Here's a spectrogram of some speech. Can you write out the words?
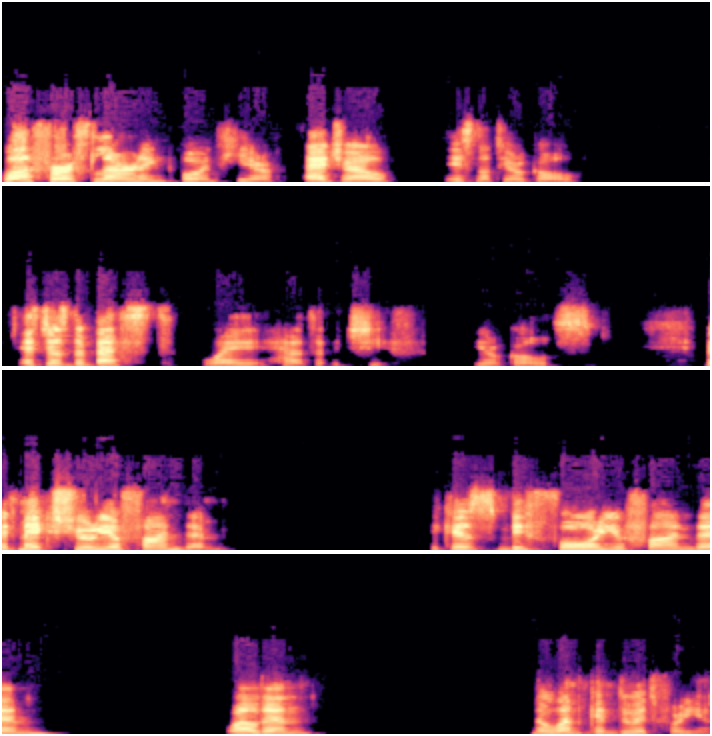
well, first learning point here agile is not your goal, it's just the best way how to achieve your goals. But make sure you find them because before you find them, well, then no one can do it for you.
